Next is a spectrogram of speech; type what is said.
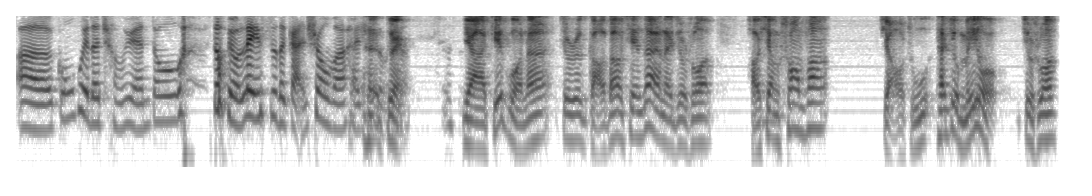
呃工会的成员都 都有类似的感受吗？还是 怎么样？对呀，结果呢，就是搞到现在呢，就是说，好像双方角逐，他就没有，就是说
